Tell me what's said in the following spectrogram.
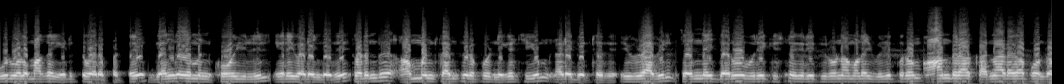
ஊர்வலமாக எடுத்து வரப்பட்டு கங்கையம்மன் கோயிலில் நிறைவடைந்தது. தொடர்ந்து அம்மன் கண்திறப்பு நிகழ்ச்சியும் நடைபெற்றது. இவ்விழாவில் சென்னை தருமபுரி கிருஷ்ணகிரி திருவண்ணாமலை விழுப்புரம் ஆந்திரா கர்நாடகா போன்ற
